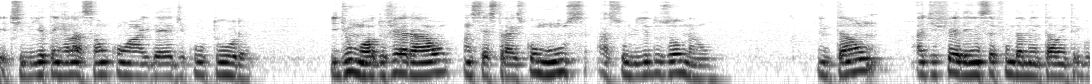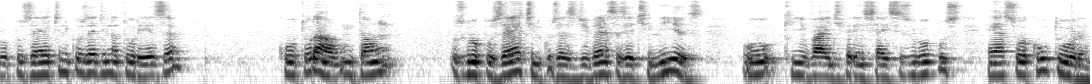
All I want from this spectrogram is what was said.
etnia tem relação com a ideia de cultura e, de um modo geral, ancestrais comuns, assumidos ou não. Então, a diferença fundamental entre grupos étnicos é de natureza cultural. Então, os grupos étnicos, as diversas etnias, o que vai diferenciar esses grupos é a sua cultura.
